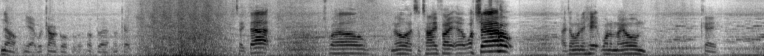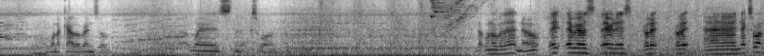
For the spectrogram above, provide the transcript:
No, yeah, we can't go up, up there. Okay. Take that. 12. No, that's a TIE fighter. Watch out! I don't want to hit one of my own. Okay. I want a Kylo Ren. Uh, Where's the next one? Is that one over there? No. There, there it is. There it is. Got it. Got it. And next one.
